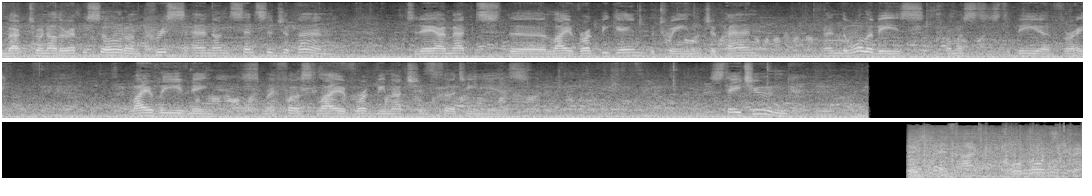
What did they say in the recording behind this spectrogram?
Welcome back to another episode on Chris and Uncensored Japan. Today I'm at the live rugby game between Japan and the Wallabies. It promises to be a very lively evening. It's my first live rugby match in 13 years. Stay tuned. 高校チーム。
